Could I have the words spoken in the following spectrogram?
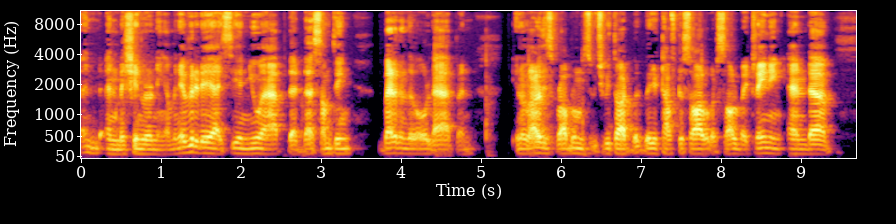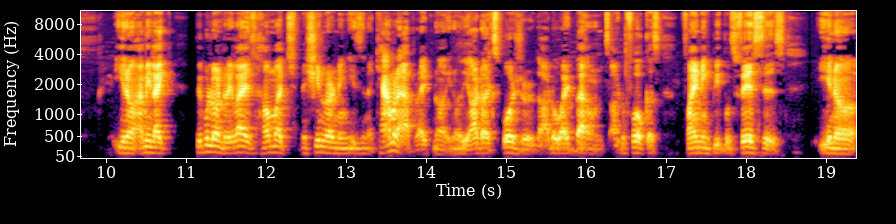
and and machine learning. I mean, every day I see a new app that does something better than the old app, and you know a lot of these problems which we thought were very tough to solve are solved by training. And uh, you know, I mean, like people don't realize how much machine learning is in a camera app right now. You know, the auto exposure, the auto white balance, auto focus, finding people's faces, you know,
